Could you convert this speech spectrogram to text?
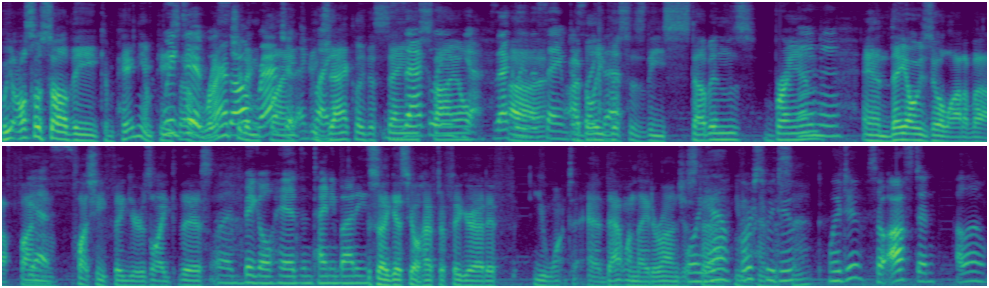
We also saw the companion We piece did. of We Ratchet, saw and, Ratchet Clank, and Clank. exactly the same Exactly, style. yeah, exactly the Uh, same, I just like believe that. this is the Stubbins brand, Mhm. and they always do a lot of uh, fun Yes. plushy figures like this. Uh, big old heads and tiny bodies. So I guess you'll have to figure out if you want to add that one later on. Just well, to, yeah, of you know, course have we do. set. We do. So Austin, hello.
